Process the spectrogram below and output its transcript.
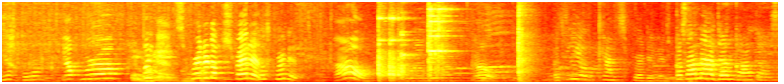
Ya kurang. Ya kurang. Wait, spread it up spread it. Spread it. It ke sana jangan ke atas.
